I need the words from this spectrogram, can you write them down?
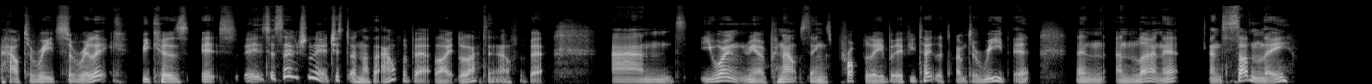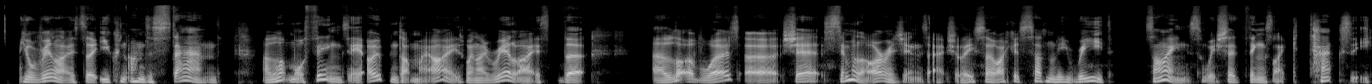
how to read Cyrillic because it's it's essentially just another alphabet like the Latin alphabet. And you won't, you know, pronounce things properly, but if you take the time to read it and and learn it, and suddenly you'll realize that you can understand a lot more things. It opened up my eyes when I realized that a lot of words uh, share similar origins, actually. So I could suddenly read signs which said things like taxi,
